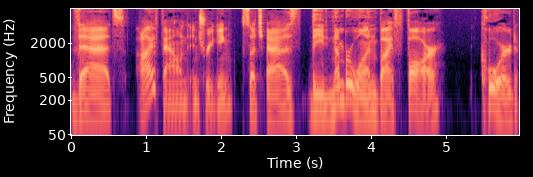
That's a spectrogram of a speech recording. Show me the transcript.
that I found intriguing, such as the number one by far chord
